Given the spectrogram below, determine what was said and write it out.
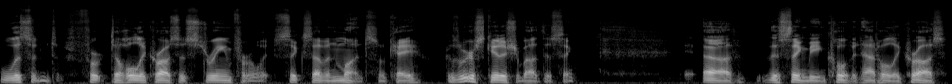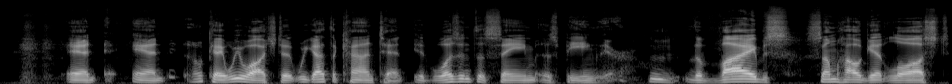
listened for, to Holy Cross's stream for what six, seven months. Okay, because we were skittish about this thing. Uh, this thing being COVID, not Holy Cross. And and okay, we watched it. We got the content. It wasn't the same as being there. Mm. The vibes somehow get lost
